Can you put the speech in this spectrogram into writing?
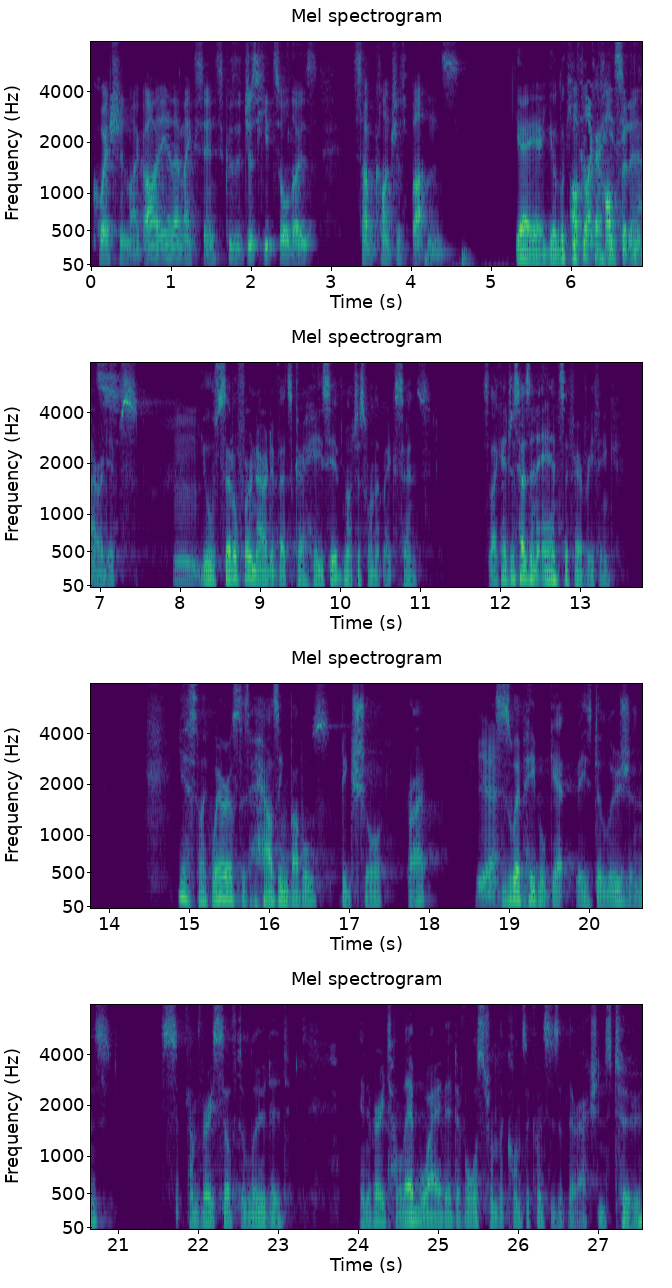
question like, oh yeah, that makes sense because it just hits all those subconscious buttons. Yeah, yeah. You're looking for like, cohesive confidence. narratives. Hmm. You'll settle for a narrative that's cohesive, not just one that makes sense. So like it just has an answer for everything. Yes, like where else is housing bubbles, big short, right? Yeah, This is where people get these delusions, become very self-deluded. In a very Taleb way, they're divorced from the consequences of their actions too.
